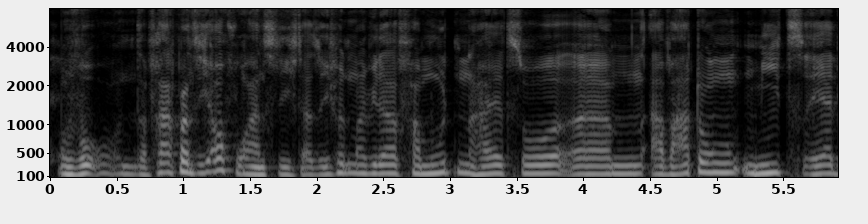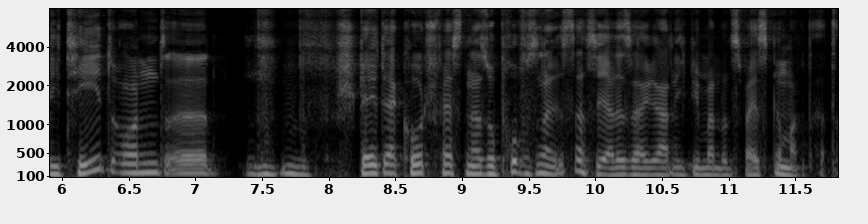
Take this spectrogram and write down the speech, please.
ich, und, wo, und da fragt man sich auch, woran es liegt. Also ich würde mal wieder vermuten, halt so ähm, Erwartung meets Realität und äh, stellt der Coach fest, na so professionell ist das ja alles ja gar nicht, wie man uns weiß gemacht hat.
